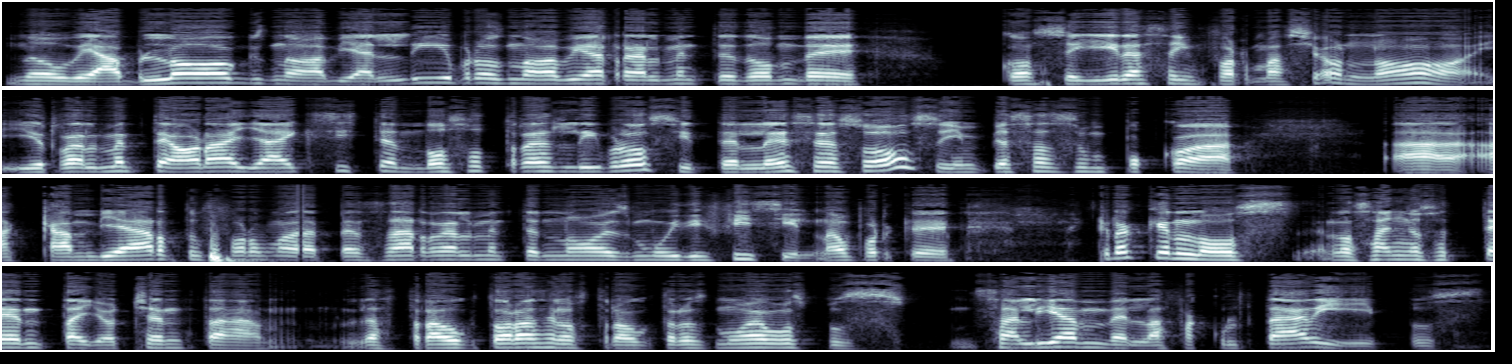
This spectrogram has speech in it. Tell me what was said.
no había blogs, no había libros, no había realmente dónde conseguir esa información, ¿no? Y realmente ahora ya existen dos o tres libros, si te lees esos y empiezas un poco a, a, a cambiar tu forma de pensar, realmente no es muy difícil, ¿no? Porque creo que en los, en los años 70 y 80 las traductoras y los traductores nuevos pues salían de la facultad y pues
